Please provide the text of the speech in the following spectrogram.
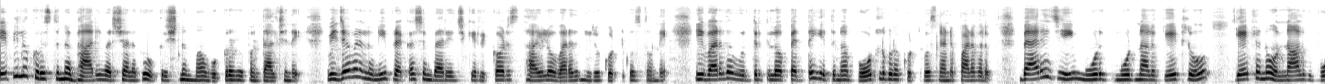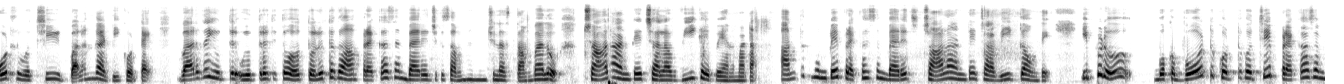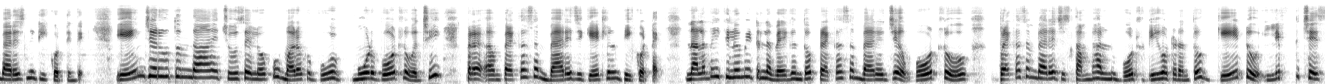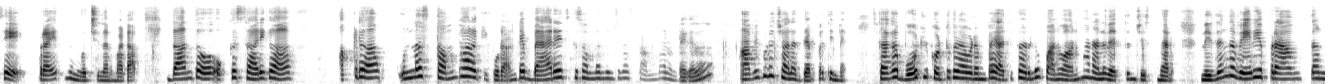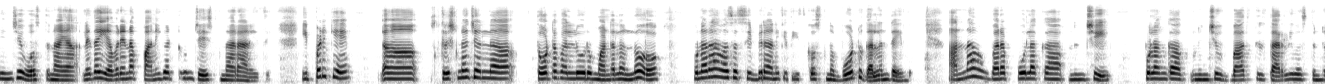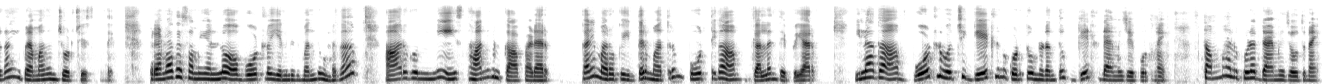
ఏపీలో కురుస్తున్న భారీ వర్షాలకు కృష్ణమ్మ ఉగ్రరూపం దాల్చింది. విజయవాడలోని ప్రకాశం బ్యారేజీకి రికార్డు స్థాయిలో వరద నీరు కొట్టుకొస్తుంది. ఈ వరద ఉధృతిలో పెద్ద ఎత్తున బోట్లు కూడా కొట్టుకొస్తున్నాయి అంటే పడవలు. బ్యారేజీ మూడు మూడు నాలుగు గేట్లు గేట్లను నాలుగు బోట్లు వచ్చి బలంగా ఢీకొట్టాయి వరద ఉధృతితో తొలుతగా ప్రకాశం బ్యారేజీకి సంబంధించిన స్తంభాలు చాలా అంటే చాలా వీక్ అయిపోయాయి అనమాట అంతకు మునిపే ప్రకాశం బ్యారేజ్ చాలా అంటే చాలా వీక్గా ఉంది. ఇప్పుడు ఒక బోట్ కొట్టుకొచ్చి ప్రకాశం బ్యారేజ్ని ఢీ కొట్టింది. ఏం జరుగుతుందా అని చూసేలోపు మరొక బూ మూడు బోట్లు వచ్చి ప్ర ప్రకాశం బ్యారేజ్ గేట్లను ఢీ కొట్టాయి. నలభై కిలోమీటర్ల వేగంతో ప్రకాశం బ్యారేజ్ బోట్లు ప్రకాశం బ్యారేజ్ స్తంభాలను బోట్లు ఢీకొట్టడంతో గేటు లిఫ్ట్ చేసే ప్రయత్నం వచ్చిందనమాట. దాంతో ఒక్కసారిగా అక్కడ ఉన్న స్తంభాలకి కూడా అంటే బ్యారేజ్కి సంబంధించిన స్తంభాలు ఉంటాయి కదా అవి కూడా చాలా దెబ్బతిన్నాయి. కాగా బోట్లు కొట్టుకురావడంపై అధికారులు పలు అనుమానాలు వ్యక్తం చేస్తున్నారు. నిజంగా వేరే ప్రాంతం నుంచి వస్తున్నాయా లేదా ఎవరైనా పని కట్టుకుని చేస్తున్నారా అనేసి. ఇప్పటికే ఆ, కృష్ణా జిల్లా తోటవల్లూరు మండలంలో పునరావాస శిబిరానికి తీసుకొస్తున్న బోటు గల్లంతైంది అన్నవరపూలక నుంచి పులంక నుంచి బాధితులు తరలి వస్తుండగా ఈ ప్రమాదం చోటు చేసుకుంది. ప్రమాద సమయంలో బోట్లో ఎనిమిది మంది ఉండగా ఆరుగురిని స్థానికులు కాపాడారు. కానీ మరొక ఇద్దరు మాత్రం పూర్తిగా గల్లం తెప్పారు ఇలాగా బోట్లు వచ్చి గేట్లను కొడుతూ ఉండడంతో గేట్లు డ్యామేజ్ అయిపోతున్నాయి. స్తంభాలు కూడా డ్యామేజ్ అవుతున్నాయి.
